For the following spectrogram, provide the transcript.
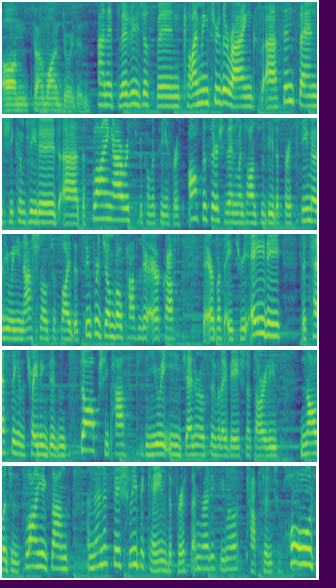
um, to Jordan. And it's literally just been climbing through the ranks. Uh, since then, she completed uh, the flying hours to become a senior first officer. She then went on to be the first female UAE national to fly the super jumbo passenger aircraft, the Airbus A380. The testing and the training didn't stop. She passed the UAE General Civil Aviation Authority's knowledge and flying exams and then officially became the first Emirati female captain to hold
